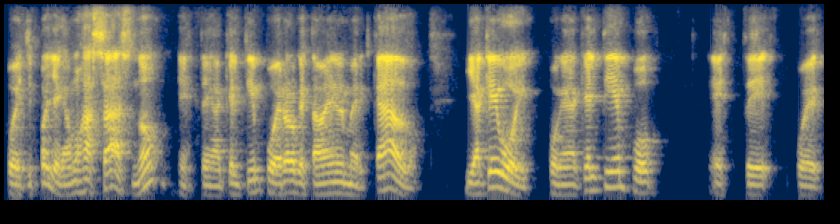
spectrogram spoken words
pues, pues, llegamos a SaaS, ¿no? Este, en aquel tiempo era lo que estaba en el mercado. ¿Y a qué voy? Porque en aquel tiempo este, pues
